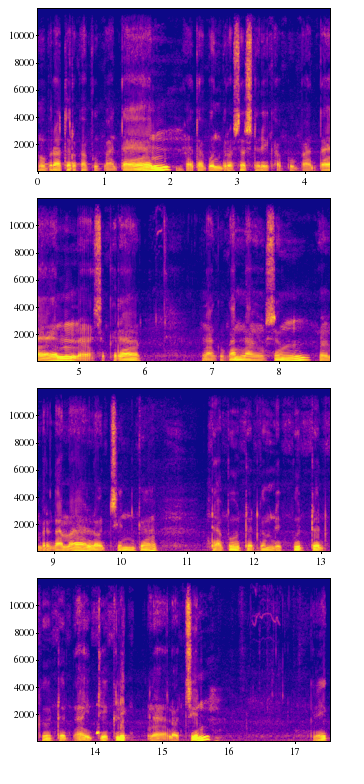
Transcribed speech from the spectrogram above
operator kabupaten ataupun proses dari kabupaten nah segera lakukan langsung. Yang pertama login ke dapo.kemdikbud.go.id klik. Nah login. Klik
